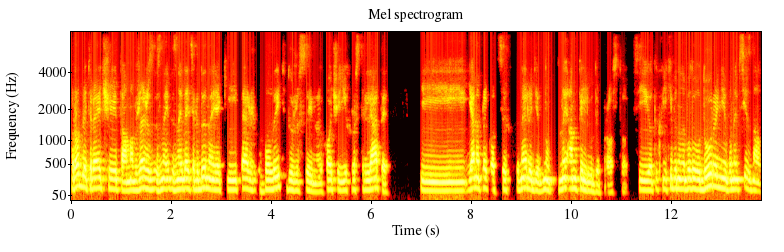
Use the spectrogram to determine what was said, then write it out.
роблять речі там, а вже ж знайдеться людина, якій теж болить дуже сильно, і хоче їх розстріляти. І я, наприклад, цих нелюдів, ну, вони антилюди просто. Ці, от, які вони не були одурені, вони всі знали,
